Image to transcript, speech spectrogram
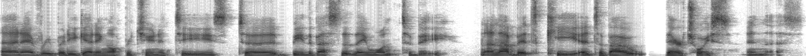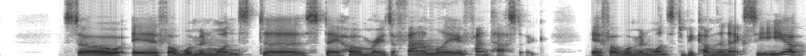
and everybody getting opportunities to be the best that they want to be. And that bit's key. It's about their choice in this. So if a woman wants to stay home, raise a family, fantastic. If a woman wants to become the next CEO,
